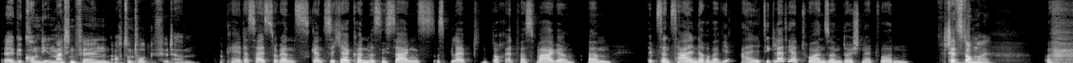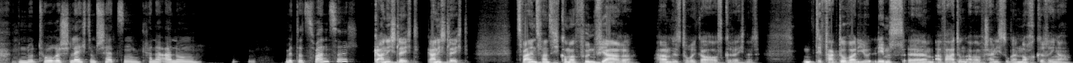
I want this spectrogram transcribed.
äh, gekommen, die in manchen Fällen auch zum Tod geführt haben. Okay, das heißt, so ganz, ganz sicher können wir es nicht sagen. Es, es bleibt doch etwas vage. Ähm, Gibt es denn Zahlen darüber, wie alt die Gladiatoren so im Durchschnitt wurden? Schätz doch mal. Bin notorisch schlecht im Schätzen. Keine Ahnung. Mitte 20? Gar nicht schlecht, gar nicht schlecht. 22,5 Jahre haben Historiker ausgerechnet. De facto war die Lebenserwartung aber wahrscheinlich sogar noch geringer.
